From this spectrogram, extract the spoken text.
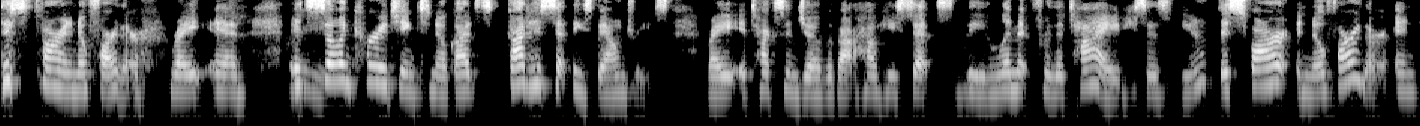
this far and no farther right? And right. it's so encouraging to know god's god has set these boundaries right? It talks in job about how he sets the limit for the tide. He says you know this far and no farther. And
